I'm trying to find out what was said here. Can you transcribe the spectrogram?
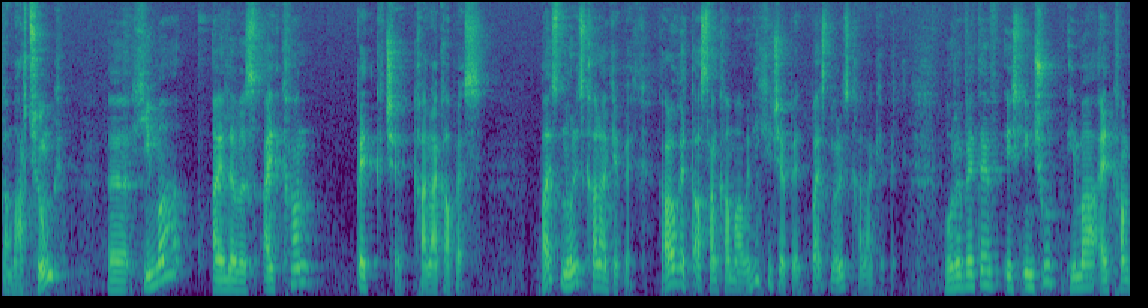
կամ արդյունք, հիմա այլևս այդքան պետք չէ քանակապես, բայց նորից քանակ է պետք։ Կարող է 10 անգամ ավելի քիչ է պետք, բայց նորից քանակ է պետք, որովհետև իսկ ինչու հիմա այդքան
